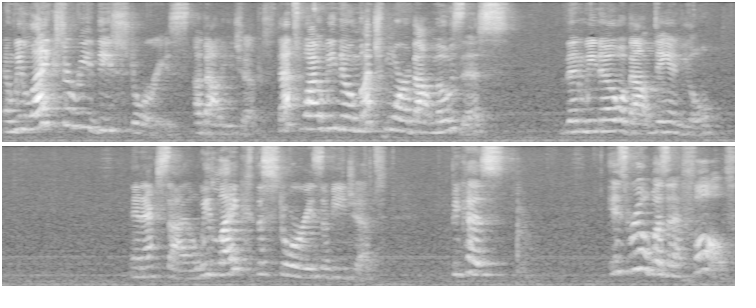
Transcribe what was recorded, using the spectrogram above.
And we like to read these stories about Egypt. That's why we know much more about Moses than we know about Daniel in exile. We like the stories of Egypt because Israel wasn't at fault.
